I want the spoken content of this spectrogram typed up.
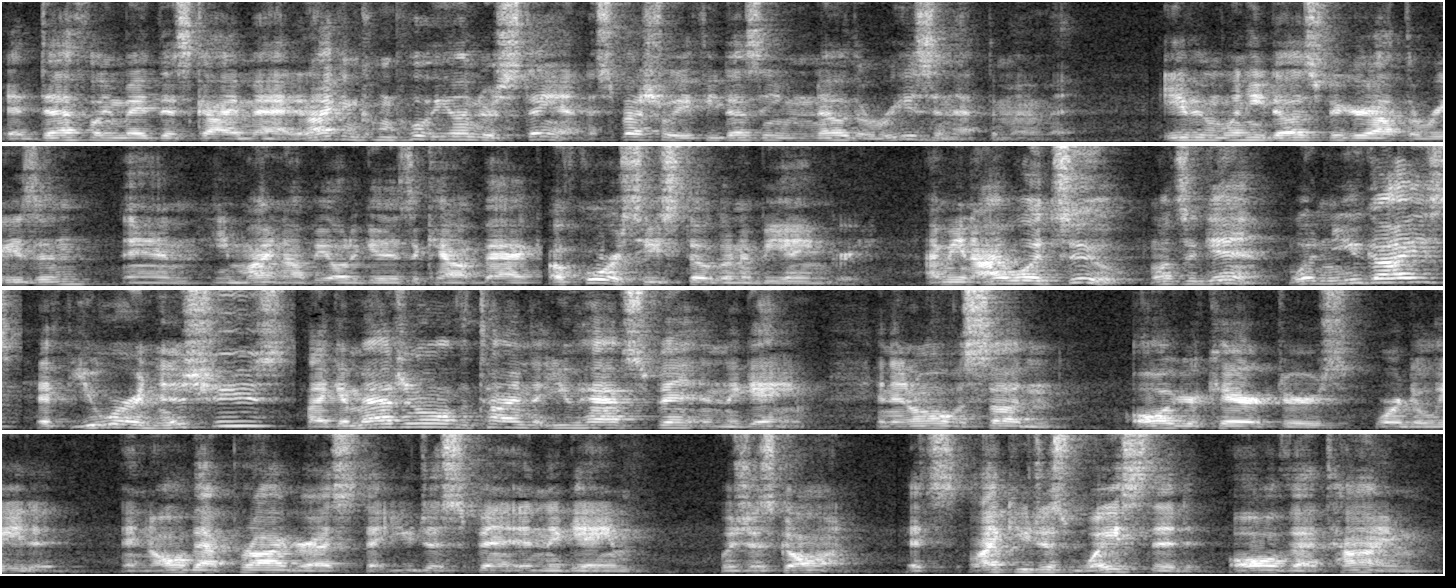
it definitely made this guy mad. And I can completely understand, especially if he doesn't even know the reason at the moment. Even when he does figure out the reason, and he might not be able to get his account back, of course he's still going to be angry. I mean, I would too. Once again, wouldn't you guys? If you were in his shoes? Like, imagine all the time that you have spent in the game and then all of a sudden all your characters were deleted and all that progress that you just spent in the game was just gone. It's like you just wasted all of that time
